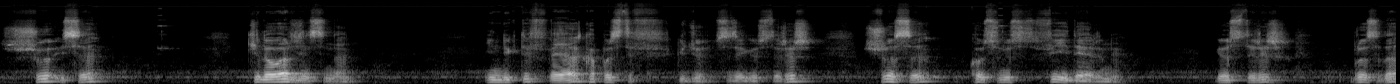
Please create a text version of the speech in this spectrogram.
Şu ise kilovar cinsinden indüktif veya kapasitif gücü size gösterir. Şurası kosinüs fi değerini gösterir. Burası da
